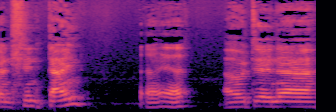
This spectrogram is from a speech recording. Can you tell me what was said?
yn Llundain. O, ie. Yeah. A wedyn, uh,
